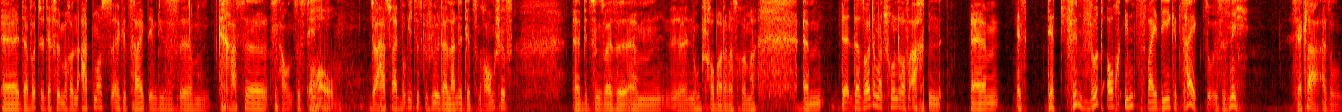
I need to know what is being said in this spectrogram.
Äh, da wird der Film auch in Atmos äh, gezeigt, eben dieses ähm, krasse Soundsystem. Da hast du halt wirklich das Gefühl, da landet jetzt ein Raumschiff äh, beziehungsweise ähm, äh, ein Hubschrauber oder was auch immer. Ähm, da, da sollte man schon drauf achten. Ähm, es, der Film wird auch in 2D gezeigt, so ist es nicht. Ist ja klar, also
